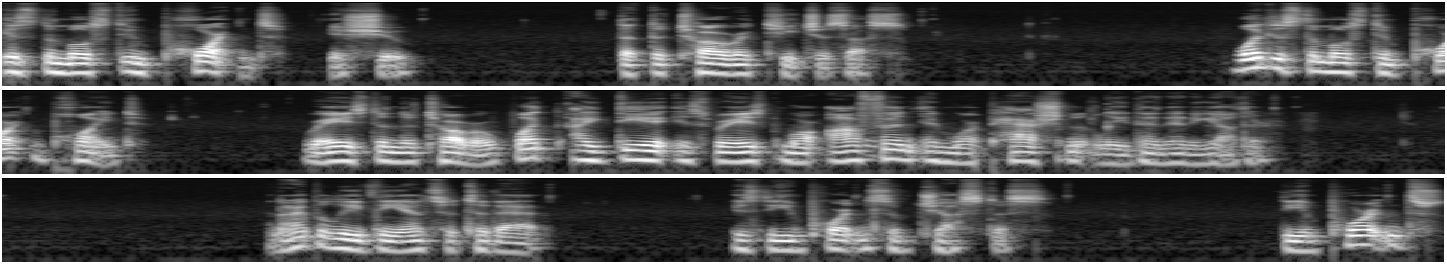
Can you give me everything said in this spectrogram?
is the most important issue that the Torah teaches us? What is the most important point raised in the Torah? What idea is raised more often and more passionately than any other? And I believe the answer to that is the importance of justice, the importance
